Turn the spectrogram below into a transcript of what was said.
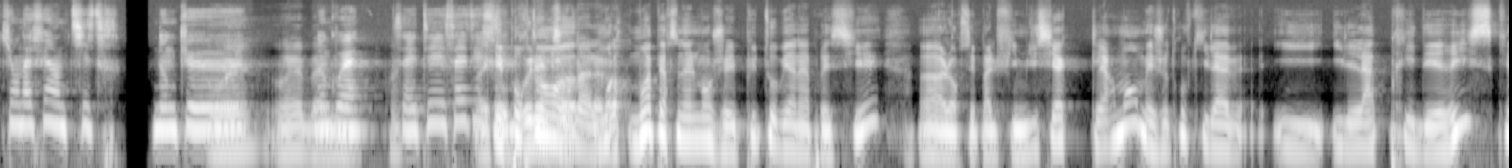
qui en a fait un titre. Donc, euh, Ouais, ouais, bah, donc ouais, ouais. ça a été, ça a été. Et pourtant, journal, moi, personnellement, j'ai plutôt bien apprécié. Euh, alors, c'est pas le film du siècle, clairement, mais je trouve qu'il a, il, il a pris des risques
